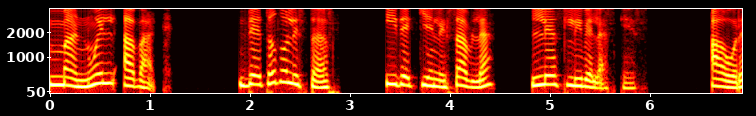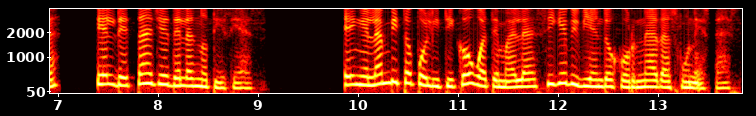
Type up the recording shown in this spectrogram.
Manuel Abac. De todo el staff y de quien les habla, Leslie Velázquez. Ahora, el detalle de las noticias. En el ámbito político, Guatemala sigue viviendo jornadas funestas,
